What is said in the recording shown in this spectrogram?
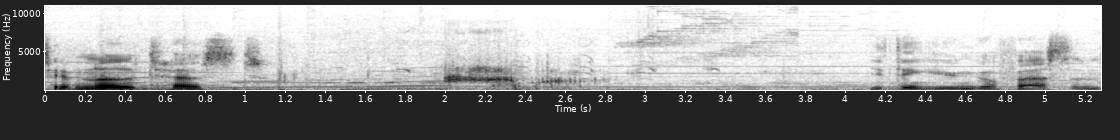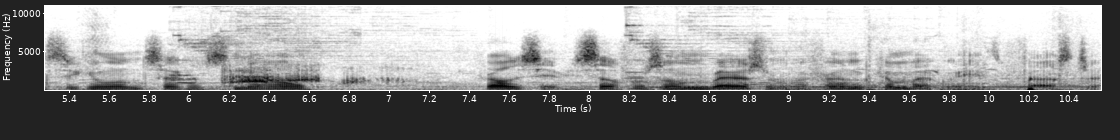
Save another test. You think you can go faster than 61 seconds? No. Probably save yourself from some embarrassment, my friend. Come back when you're faster.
